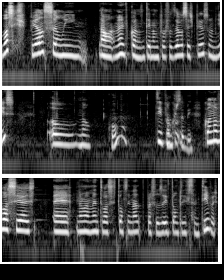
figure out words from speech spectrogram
vocês pensam em. Normalmente, quando não tem nada para fazer, vocês pensam nisso? Ou não? Como? Tipo, Não percebi. quando vocês. É, normalmente vocês estão sem nada para fazer e estão pensativas,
